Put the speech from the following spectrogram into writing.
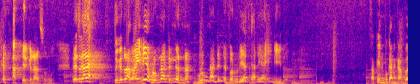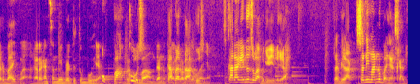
kenal, kenal semua. Dan sekarang dengar nama ini ya belum pernah dengar, nah, belum pernah dengar, baru lihat karya ini gitu. Tapi ini bukan kabar baik, Pak. Karena kan seni berarti tumbuh ya. Oh bagus, Berkembang dan kabar bagus. banyak. Sekarang itu cuma begini loh ya. Saya bilang seniman itu banyak sekali,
